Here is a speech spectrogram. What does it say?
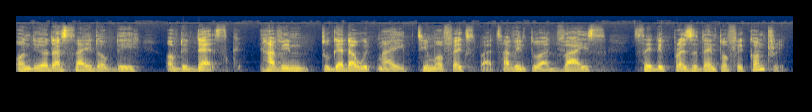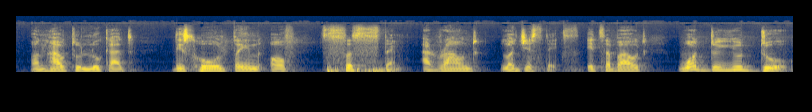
on the other side of the, of the desk having, together with my team of experts, having to advise, say, the president of a country on how to look at this whole thing of system around logistics. It's about what do you do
